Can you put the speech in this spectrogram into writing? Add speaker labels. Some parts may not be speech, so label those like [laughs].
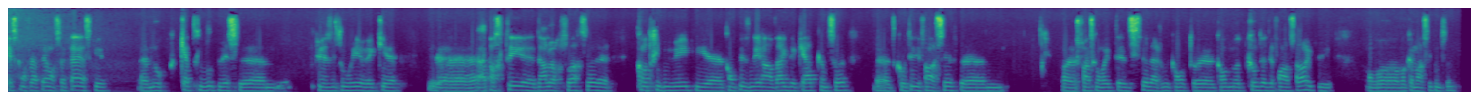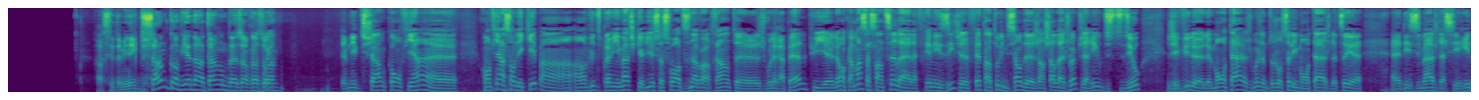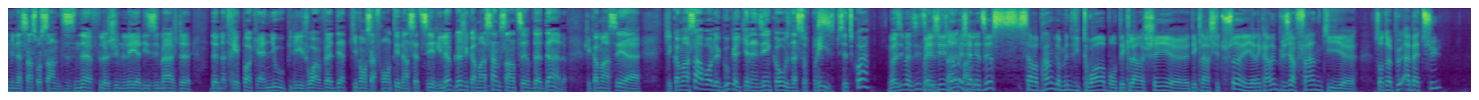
Speaker 1: qu'est-ce qu'on s'attend? On s'attend à ce que nos quatre trios puissent, puissent jouer avec apporter dans leur force, contribuer, puis qu'on puisse venir en vague de quatre comme ça. du côté défensif, je pense qu'on va être difficile à jouer contre, contre notre groupe de défenseurs et puis on va, on va commencer comme ça.
Speaker 2: Alors, c'est Dominique Duchamp qu'on vient d'entendre, Jean-François.
Speaker 3: Dominique Duchamp, confiant. Euh, confiant en son équipe en, vue du premier match qui a lieu ce soir 19h30, euh, je vous le rappelle. Puis euh, là, on commence à sentir la, frénésie. J'ai fait tantôt l'émission de Jean-Charles Lajoie, puis j'arrive du studio. J'ai vu le, montage. Moi, j'aime toujours ça, les montages. Là, sais, euh, des images de la série de 1979, là, jumelées à des images de, notre époque, à nous, puis les joueurs vedettes qui vont s'affronter dans cette série-là. Là, j'ai commencé à me sentir dedans. J'ai commencé à j'ai commencé à avoir le goût que le Canadien cause la surprise. Puis c'est quoi? Vas-y, vas-y.
Speaker 4: Mais non, mais j'allais dire, ça va prendre comme une victoire pour déclencher, euh, déclencher tout ça. Il y en a quand même plusieurs fans qui euh, sont un peu abattus.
